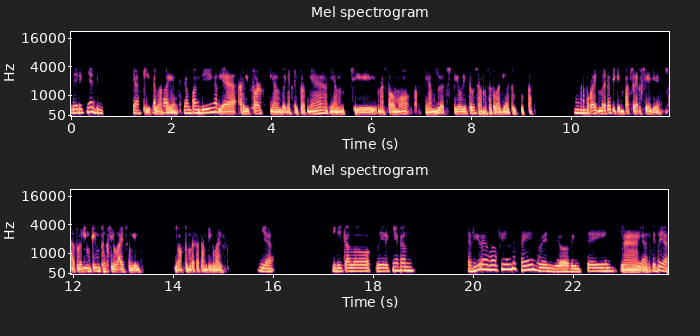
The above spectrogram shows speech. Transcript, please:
liriknya juga gitu apa gampang, ya. gampang diingat ya. Ya reverb yang banyak reverbnya, yang si Mas Tomo, yang Iya. Blood Spill itu sama satu lagi aduh lupa. Hmm, Pokoknya mereka bikin empat versi aja. Satu lagi mungkin versi live mungkin. Yang waktu mereka tampil live. Iya. Jadi kalau liriknya kan Have you ever feel the pain when you're insane? Nah, ya, iya. itu ya.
